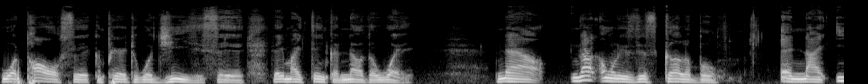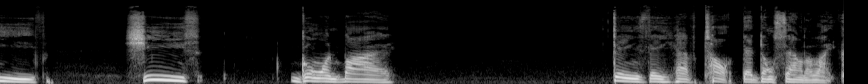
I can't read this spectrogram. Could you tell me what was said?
what Paul said compared to what Jesus said, they might think another way. Now, not only is this gullible and naive, she's going by things they have taught that don't sound alike.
